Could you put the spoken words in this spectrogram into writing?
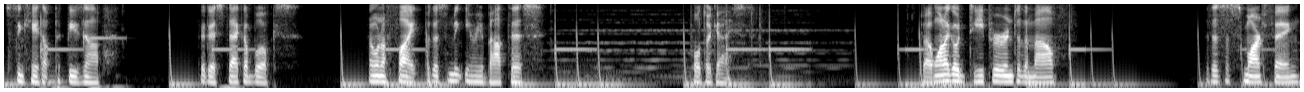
Just in case, I'll pick these up. Look at this stack of books. I don't want to fight, but there's something eerie about this. Poltergeist. Do I want to go deeper into the mouth? Is this a smart thing?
